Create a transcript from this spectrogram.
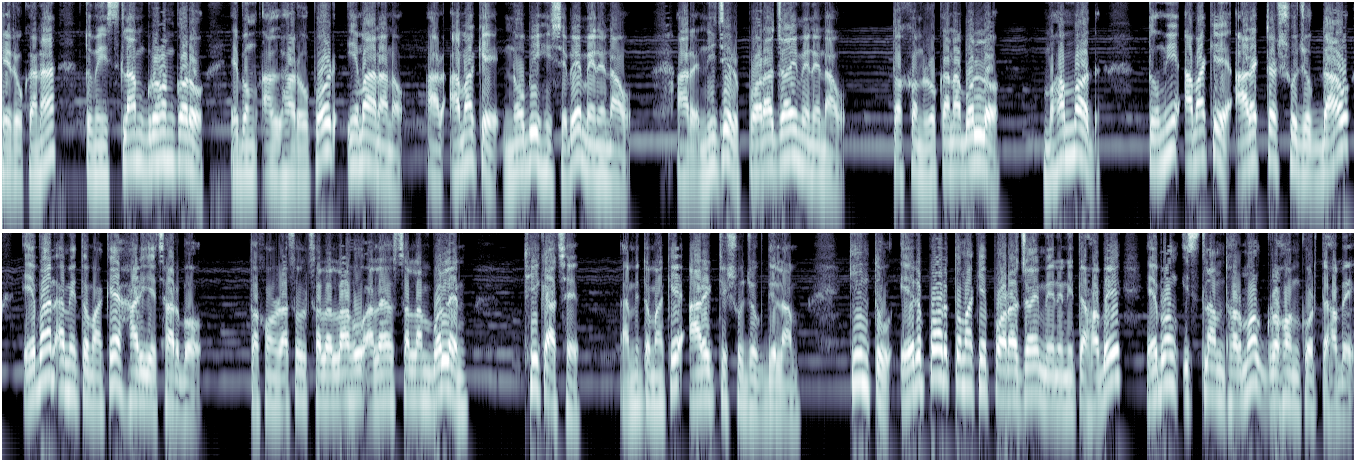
হে রুকানা তুমি ইসলাম গ্রহণ করো এবং আল্লাহর ওপর ইমান আনো আর আমাকে নবী হিসেবে মেনে নাও আর নিজের পরাজয় মেনে নাও। তখন রোকানা বলল, মোহাম্মদ, তুমি আমাকে আরেকটা সুযোগ দাও, এবার আমি তোমাকে হারিয়ে ছাড়ব। তখন রাসুল সাল্লাহু আলাইসাল্লাম বললেন, ঠিক আছে আমি তোমাকে আরেকটি সুযোগ দিলাম। কিন্তু এরপর তোমাকে পরাজয় মেনে নিতে হবে এবং ইসলাম ধর্ম গ্রহণ করতে হবে।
